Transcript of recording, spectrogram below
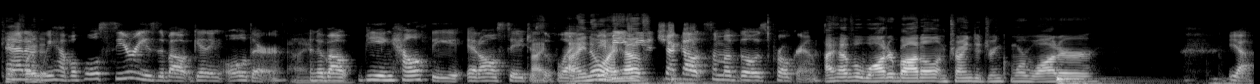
Can't Adam, we have a whole series about getting older and about being healthy at all stages I- of life. I know, Maybe I you have- need to check out some of those programs. I have a water bottle. I'm trying to drink more water. yeah.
